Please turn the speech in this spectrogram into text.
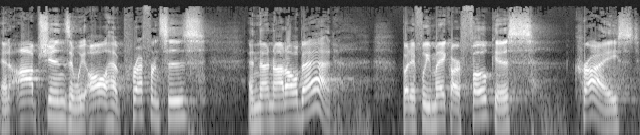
and options, and we all have preferences and they're not all bad. But if we make our focus Christ,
